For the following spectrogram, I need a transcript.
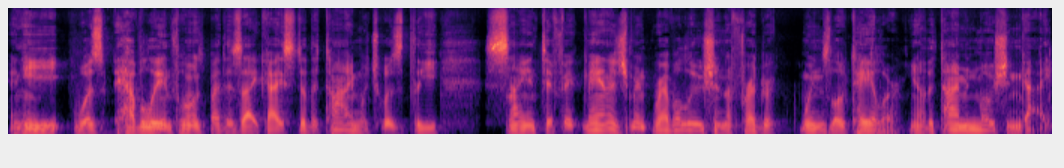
and he was heavily influenced by the zeitgeist of the time, which was the scientific management revolution of Frederick Winslow Taylor. You know, the time and motion guy.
